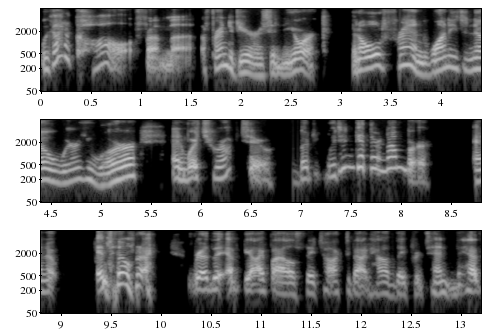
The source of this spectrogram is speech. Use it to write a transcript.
we got a call from uh, a friend of yours in New York, an old friend wanting to know where you were and what you were up to. But we didn't get their number. And, it, and then when I read the FBI files, they talked about how they pretend they had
